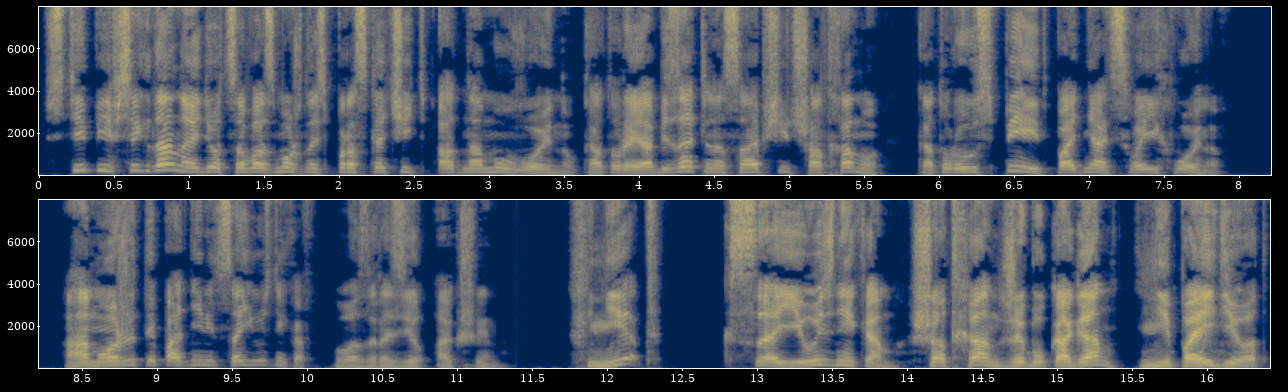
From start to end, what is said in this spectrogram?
В степи всегда найдется возможность проскочить одному воину, который обязательно сообщит Шатхану, который успеет поднять своих воинов. А может и поднимет союзников, — возразил Акшин. Нет, к союзникам Шатхан Джебукаган не пойдет.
